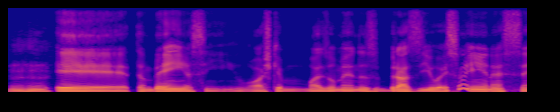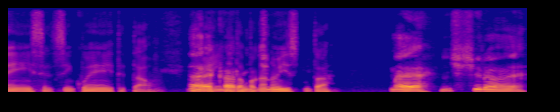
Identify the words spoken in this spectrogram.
Uhum. É, também, assim, eu acho que é mais ou menos Brasil é isso aí, né? 100, 150 e tal. É, ainda cara, tá pagando gente... isso, não tá? É, a gente tira. É.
